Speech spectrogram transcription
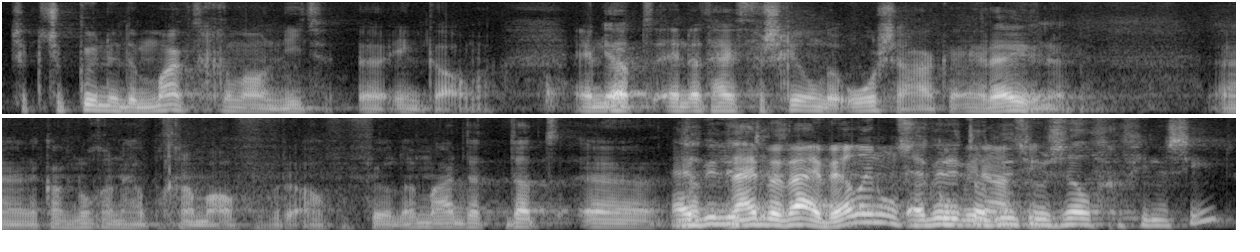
Ze, ze kunnen de markt gewoon niet uh, inkomen. En, Ja. dat, en dat heeft verschillende oorzaken en redenen. Uh, daar kan ik nog een heel programma over, over vullen. Maar dat, dat, uh, dat hebben wij wel in onze Hebben jullie het tot nu toe zelf gefinancierd?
